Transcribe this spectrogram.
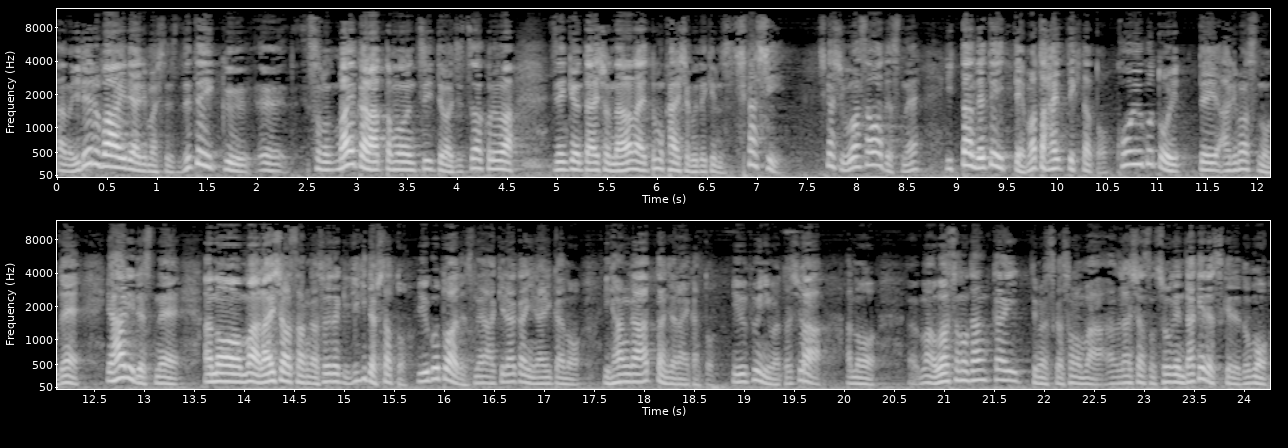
あの、入れる場合でありまして、出ていく、えーその前からあったものについては、実はこれは事前協議の対象にならないとも解釈できるんです。しかし、しかし噂はですね、一旦出て行って、また入ってきたと、こういうことを言ってありますので、やはりですね、あの、まあ、ライシャワさんがそれだけ激怒したということはですね、明らかに何かの違反があったんじゃないかというふうに私は、あの、まあ、噂の段階といいますか、その、まあ、ライシャワさんの証言だけですけれども、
